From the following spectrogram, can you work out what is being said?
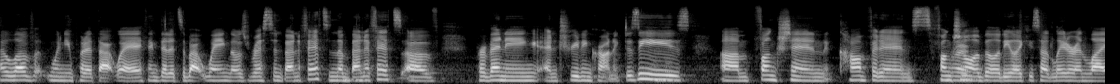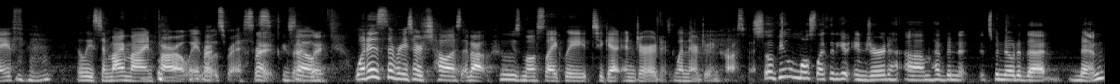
I love when you put it that way. I think that it's about weighing those risks and benefits and the benefits of preventing and treating chronic disease, mm-hmm. um, function, confidence, functional right. ability, like you said, later in life. Mm-hmm. At least in my mind, far outweigh right. those risks. Right, exactly. So, what does the research tell us about who's most likely to get injured when they're doing CrossFit? So, people most likely to get injured um, have been. It's been noted that men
